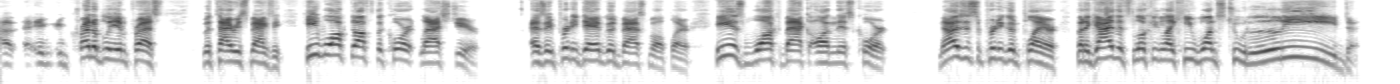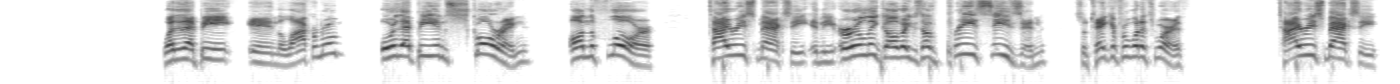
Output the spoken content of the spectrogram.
uh, incredibly impressed with Tyrese Maxey. He walked off the court last year as a pretty damn good basketball player. He has walked back on this court. Now he's just a pretty good player, but a guy that's looking like he wants to lead, whether that be in the locker room or that be in scoring on the floor, Tyrese Maxey in the early goings of preseason. So take it for what it's worth. Tyrese Maxey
